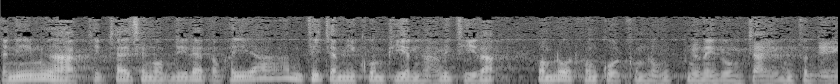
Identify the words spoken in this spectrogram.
อันนี้เมื่อหากจิตใจสงบดีแล้วก็พยายามที่จะมีความเพียรหาวิธีละความโลดความโกรธความหลงอยู่ในดวงใจของตนเอง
